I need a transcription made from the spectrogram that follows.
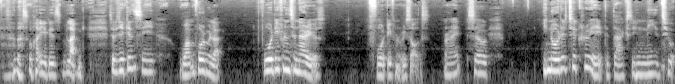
That's why it is blank. So as you can see, one formula, four different scenarios, four different results, right? So in order to create the DAX, you need to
